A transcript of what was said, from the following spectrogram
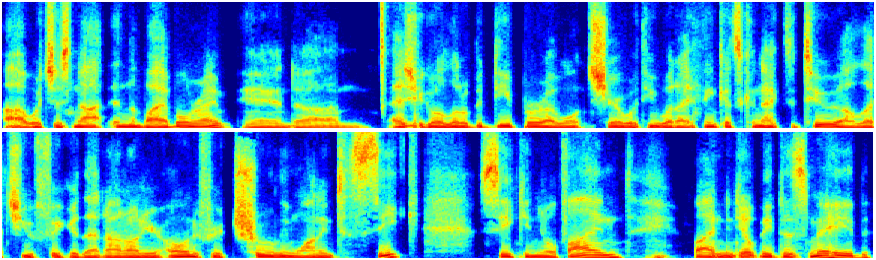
uh, which is not in the Bible, right? And um, as you go a little bit deeper, I won't share with you what I think it's connected to. I'll let you figure that out on your own. If you're truly wanting to seek, seek and you'll find, find and you'll be dismayed.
